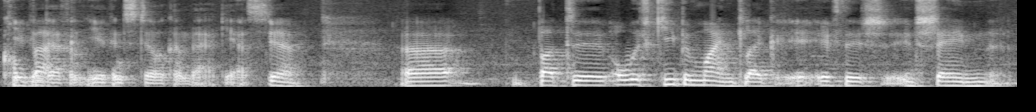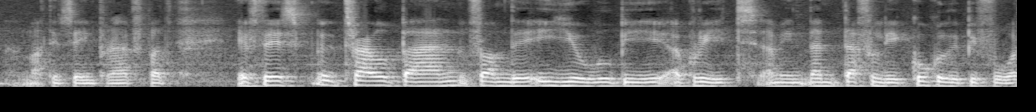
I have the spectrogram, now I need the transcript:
come you can back. definitely you can still come back. Yes. Yeah, uh, but uh, always keep in mind, like if this insane, not insane perhaps, but if this uh, travel ban from the EU will be agreed, I mean, then definitely Google it before.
